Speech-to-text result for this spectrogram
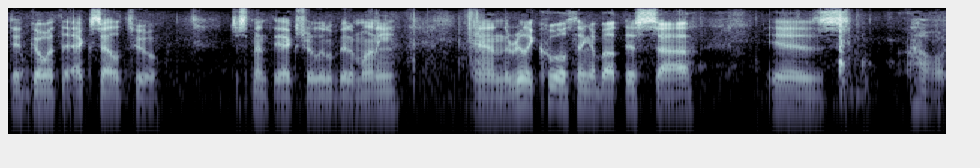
did go with the XL2. Just spent the extra little bit of money. And the really cool thing about this saw is how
